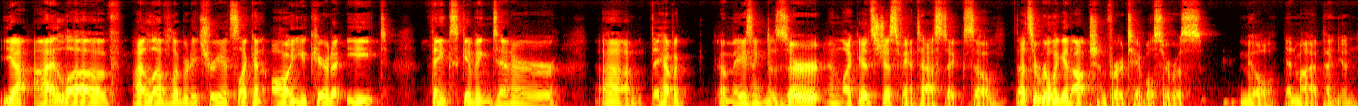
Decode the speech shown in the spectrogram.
yeah, I love I love Liberty Tree. It's like an all you care to eat Thanksgiving dinner. Um, they have a amazing dessert and like it's just fantastic. So that's a really good option for a table service meal, in my opinion.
